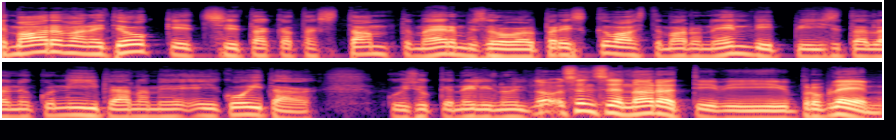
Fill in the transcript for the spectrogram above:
et ma arvan, et Jokic'it hakatakse tampima järgmisel hooajal päris kõvasti, ma arvan, MVP-sid talle nagu niipea enam ei, ei koida, kui sihuke neli-null. No see on see narratiivi probleem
